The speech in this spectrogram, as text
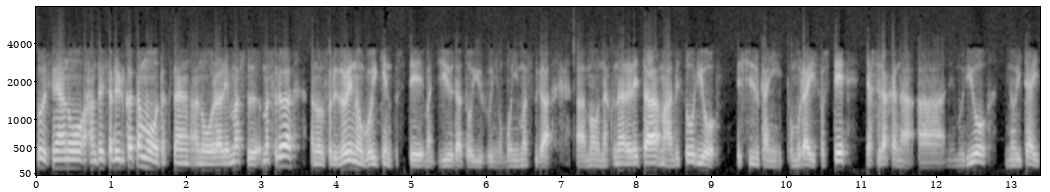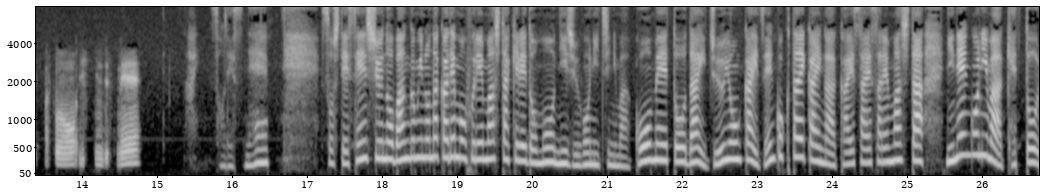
そうですねあの反対される方もたくさんあのおられます、まあ、それはあのそれぞれのご意見として、まあ、自由だというふうに思いますが、あまあ、亡くなられた、まあ、安倍総理を静かに弔い、そして安らかなあ眠りを祈りたい、まあ、その一心ですね。はい、そうですね。そして先週の番組の中でも触れましたけれども25日には公明党第14回全国大会が開催されました。2年後には決闘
